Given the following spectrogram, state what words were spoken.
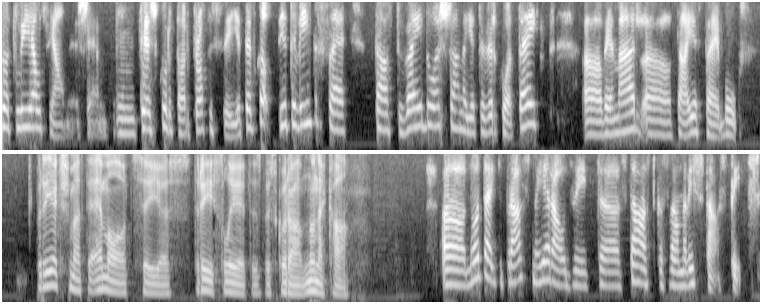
ļoti liels jauniešiem. Un tieši kuratora profesija. Ja tev, ja tev interesē stāstu veidošana, ja tev ir ko teikt, uh, vienmēr uh, tā iespēja būs. Priekšmeti, emocijas, trīs lietas, bez kurām nu nekā. Uh, noteikti prasme ieraudzīt uh, stāstu, kas vēl nav izstāstīts.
